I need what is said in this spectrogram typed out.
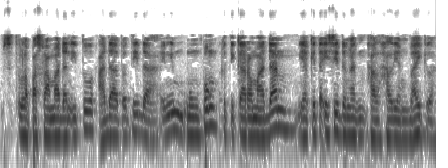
selepas Ramadan itu ada atau tidak. Ini mumpung ketika Ramadan ya kita isi dengan hal-hal yang baik lah.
